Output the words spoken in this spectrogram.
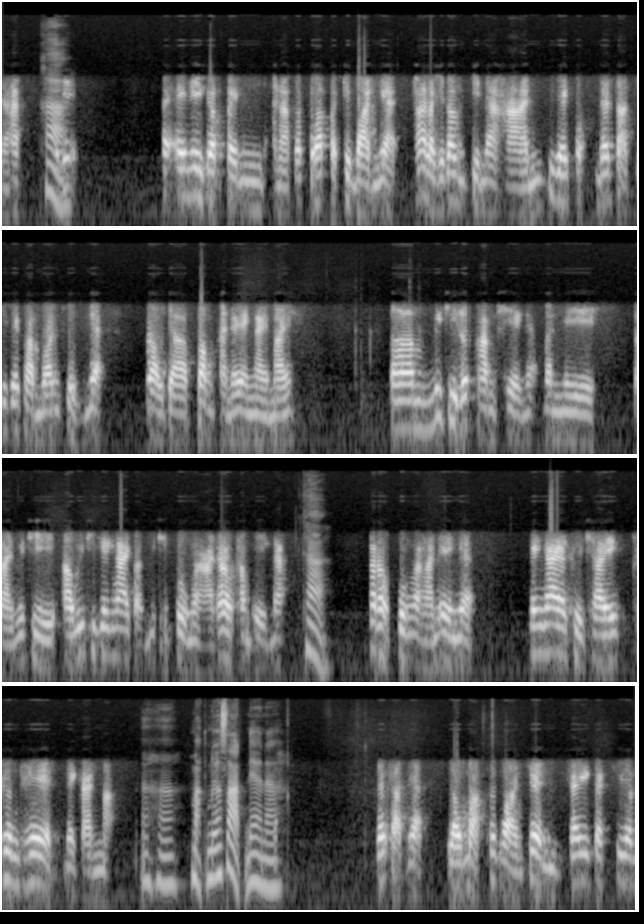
นะฮะค่ะทีนี้ไอ้ไอ้นี่ก็เป็นอนาคตแต่ว่าปัจจุบันเนี่ย ถ้าเราจะต้องกินอาหารที่ใช้เนื้อสัตว์ที่ใช้ความร้อนสูงเนี่ย เราจะป้องกันได้ยังไงไหมเอิ่ม วิธีลดความเสี่ยงเนี่ยมันมีหลายวิธีเอาวิธีง่ายๆก่อนวิธีปรุงอาหารถ้าเราทำเองนะค่ะถ้าเราปรุงอาหารเองเนี่ยง่ายๆก็คือใช้เครื่องเทศในการหมักอ่าฮะหมักเนื้อสัตว์เนี่ยนะเนื้อสัตว์เนี่ยเราหมักซะก่อนเช่น ใช้กระเทียม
